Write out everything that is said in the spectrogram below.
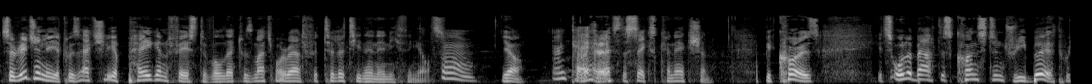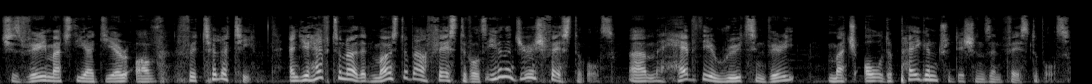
So originally it was actually a pagan festival that was much more about fertility than anything else. Hmm. Yeah. Okay. That's the sex connection. because it's all about this constant rebirth, which is very much the idea of fertility. And you have to know that most of our festivals, even the Jewish festivals, um, have their roots in very much older pagan traditions and festivals.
